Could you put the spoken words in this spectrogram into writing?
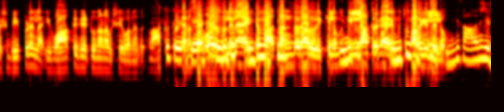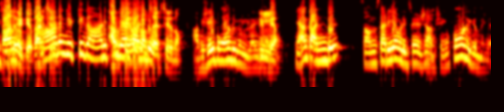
പക്ഷെ ബീപ്പിടല്ല ഈ വാക്ക് കേട്ടു എന്നാണ് അഭിഷേക് പറഞ്ഞത്. കണ്ട ഒരാൾ ഒരിക്കലും ഇല്ലാത്തൊരു കാര്യം പറയില്ലല്ലോ. സംസാരിച്ചിരുന്നു സാധനം കിട്ടി. ഞാൻ അഭിഷേക് കണ്ടു. സംസാരിച്ചിരുന്നോ? ഫോൺ എടുക്കുന്നില്ല. ഇല്ല. ഞാൻ കണ്ട് സംസാരിക്കാൻ വിളിച്ച ശേഷം അഭിഷേക് ഫോൺ എടുക്കുന്നില്ല.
